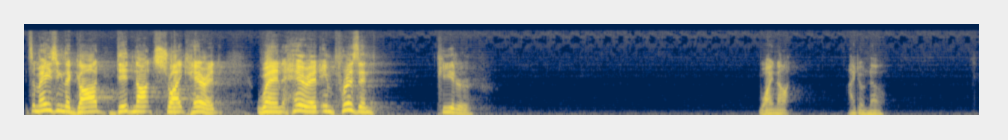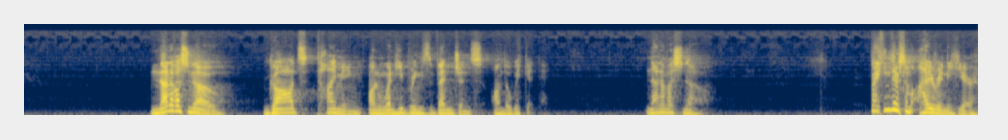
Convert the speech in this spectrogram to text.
It's amazing that God did not strike Herod when Herod imprisoned Peter. Why not? I don't know. None of us know God's timing on when he brings vengeance on the wicked. None of us know. But I think there's some irony here.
